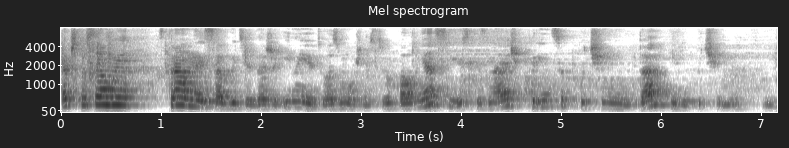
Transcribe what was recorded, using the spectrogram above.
Так что самые странные события даже имеют возможность выполняться, если знаешь принцип почему да или почему нет.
